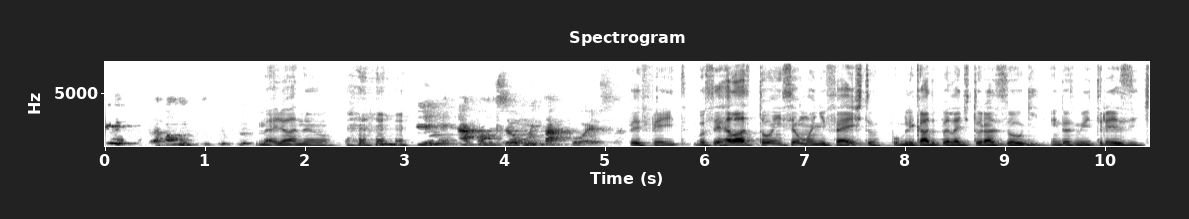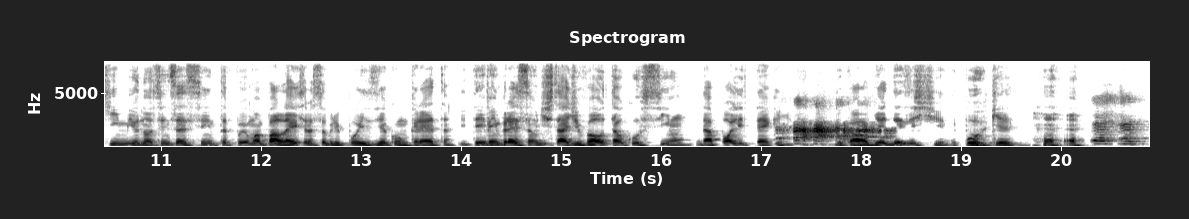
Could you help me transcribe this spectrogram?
então, Melhor não. e aconteceu muita coisa. Perfeito. Você relatou em seu manifesto, publicado pela editora Zog em 2013, que em 1960 foi uma palestra sobre poesia concreta e teve a impressão de estar de volta ao cursinho da Politécnica, do qual havia desistido. Por quê? é, é,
